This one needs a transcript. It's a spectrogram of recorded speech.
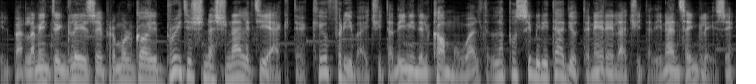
Il Parlamento inglese promulgò il British Nationality Act che offriva ai cittadini del Commonwealth la possibilità di ottenere la cittadinanza inglese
